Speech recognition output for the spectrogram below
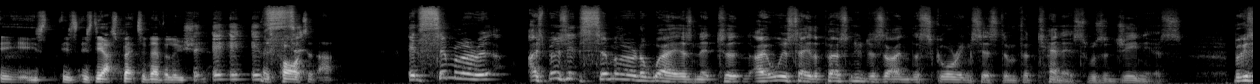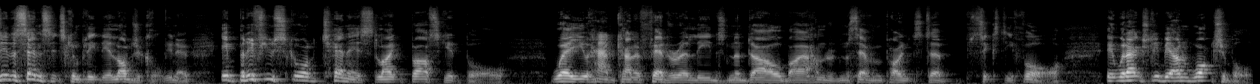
is is, is the aspect of evolution it, it, as part of that. It's similar. I suppose it's similar in a way, isn't it? To I always say the person who designed the scoring system for tennis was a genius, because in a sense it's completely illogical, you know. It, but if you scored tennis like basketball, where you had kind of Federer leads Nadal by 107 points to 64, it would actually be unwatchable.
